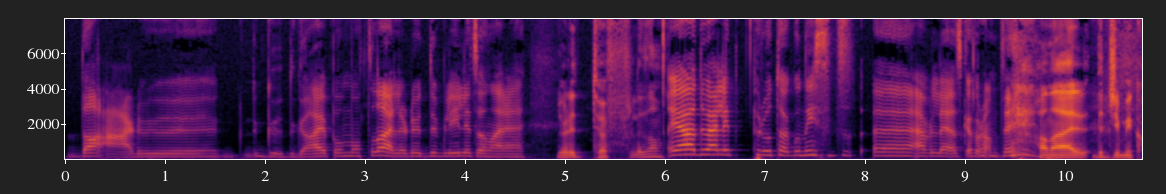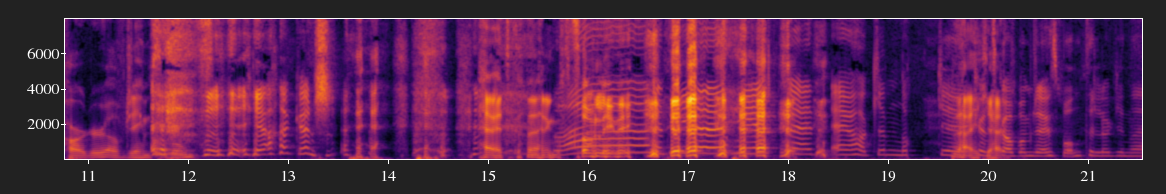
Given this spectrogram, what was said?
Da er du good guy, på en måte, da. Eller du, du blir litt sånn derre Du er litt tøff, liksom. Ja, du er litt protagonist, uh, er vel det jeg skal fram til. Han er the Jimmy Carter of James Bond. ja, kanskje. Jeg vet ikke om det er en god sammenligning. Jeg har ikke nok eh, kunnskap om James Bond til å kunne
